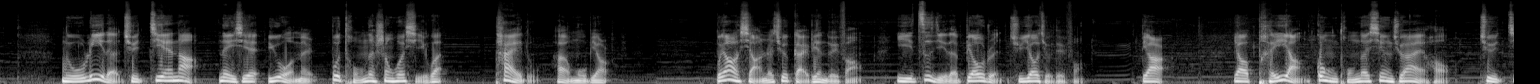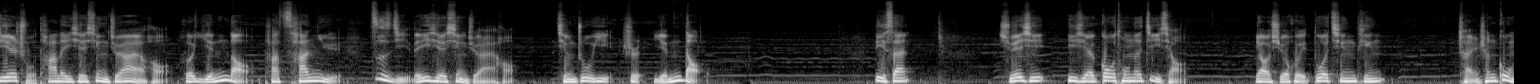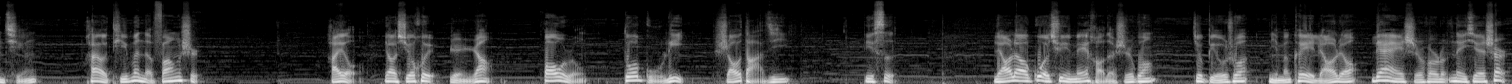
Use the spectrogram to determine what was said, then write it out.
努力的去接纳那些与我们不同的生活习惯、态度还有目标，不要想着去改变对方，以自己的标准去要求对方。第二，要培养共同的兴趣爱好，去接触他的一些兴趣爱好和引导他参与自己的一些兴趣爱好，请注意是引导。第三。学习一些沟通的技巧，要学会多倾听，产生共情，还有提问的方式，还有要学会忍让、包容，多鼓励，少打击。第四，聊聊过去美好的时光，就比如说你们可以聊聊恋爱时候的那些事儿，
